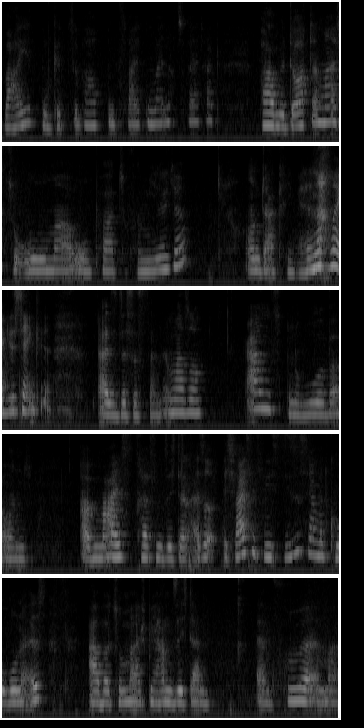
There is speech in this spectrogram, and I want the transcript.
zweiten, gibt es überhaupt einen zweiten Weihnachtsfeiertag? Fahren wir dort dann meist zu Oma, Opa, zur Familie. Und da kriegen wir dann nochmal Geschenke. Also das ist dann immer so ganz in Ruhe bei uns. Aber meist treffen sich dann, also ich weiß nicht, wie es dieses Jahr mit Corona ist, aber zum Beispiel haben sich dann ähm, früher immer,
